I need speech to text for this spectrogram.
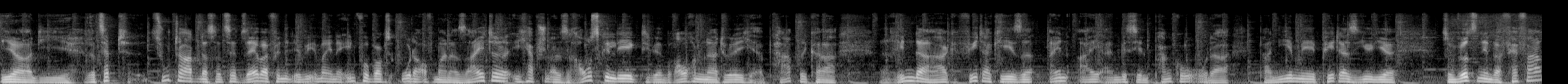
Ja, die Rezeptzutaten, das Rezept selber findet ihr wie immer in der Infobox oder auf meiner Seite. Ich habe schon alles rausgelegt. Wir brauchen natürlich Paprika, Rinderhack, Feta-Käse, ein Ei, ein bisschen Panko oder Paniermehl, Petersilie. Zum Würzen nehmen wir Pfeffer,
